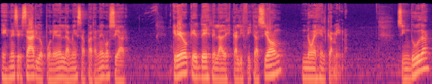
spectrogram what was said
es necesario poner en la mesa para negociar, creo que desde la descalificación no es el camino. Sin duda,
